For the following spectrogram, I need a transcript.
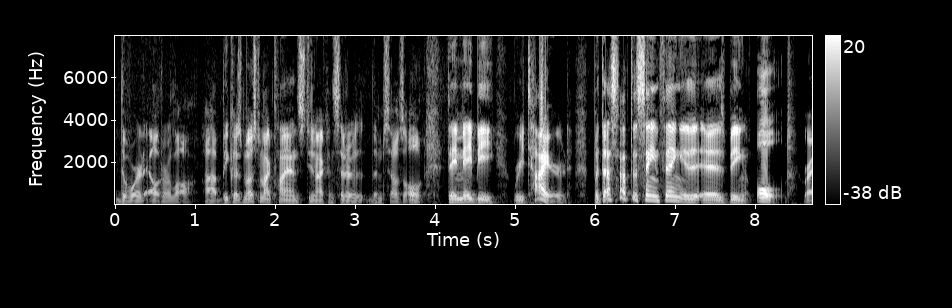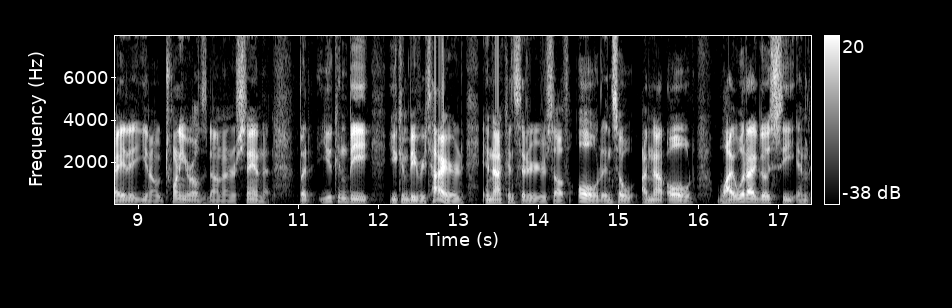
the word elder law uh, because most of my clients do not consider themselves old. They may be retired, but that's not the same thing as being old, right? You know, twenty year olds don't understand that. But you can be you can be retired and not consider yourself old. And so I'm not old. Why would I go see an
